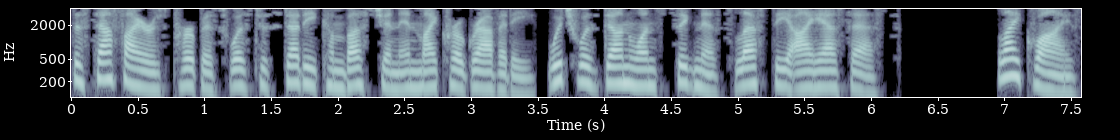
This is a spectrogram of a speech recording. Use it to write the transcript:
The Saffire's purpose was to study combustion in microgravity, which was done once Cygnus left the ISS. Likewise,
